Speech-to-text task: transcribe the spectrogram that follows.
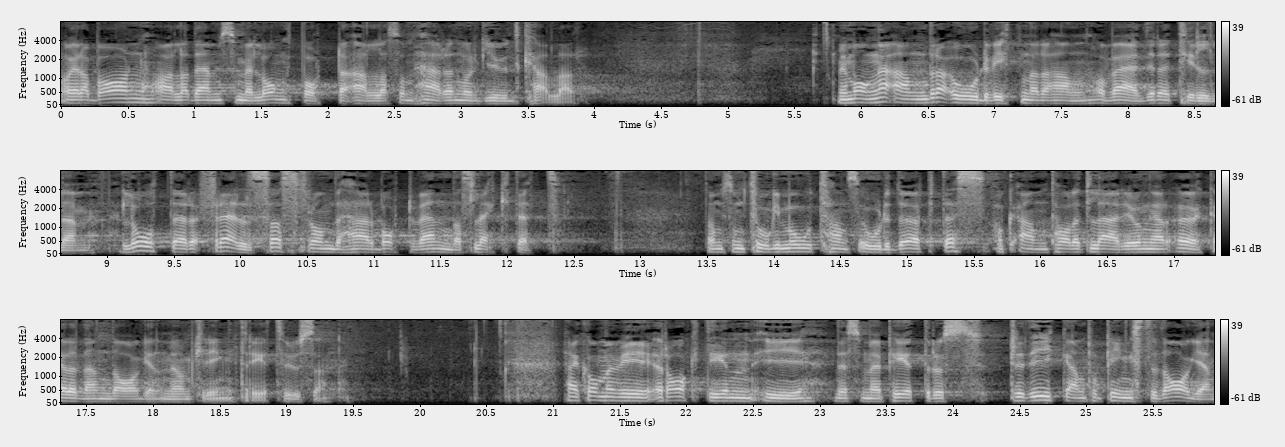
och era barn och alla dem som är långt borta, alla som Herren vår Gud kallar. Med många andra ord vittnade han och vädjade till dem. Låt er frälsas från det här bortvända släktet. De som tog emot hans ord döptes och antalet lärjungar ökade den dagen med omkring 3000. Här kommer vi rakt in i det som är Petrus predikan på pingstdagen.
